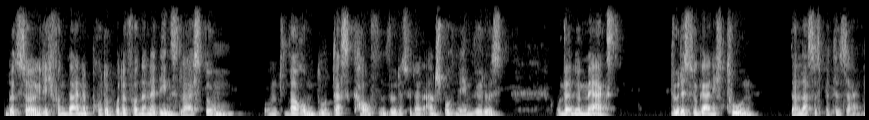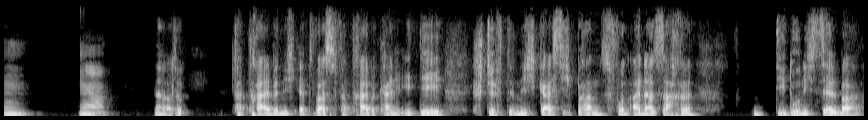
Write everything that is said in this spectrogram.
überzeuge dich von deinem Produkt oder von deiner Dienstleistung mhm. und warum du das kaufen würdest oder in Anspruch nehmen würdest. Und wenn du merkst, würdest du gar nicht tun, dann lass es bitte sein. Mhm. Ja. ja. Also vertreibe nicht etwas, vertreibe keine Idee, stifte nicht geistig Brand von einer Sache, die du nicht selber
